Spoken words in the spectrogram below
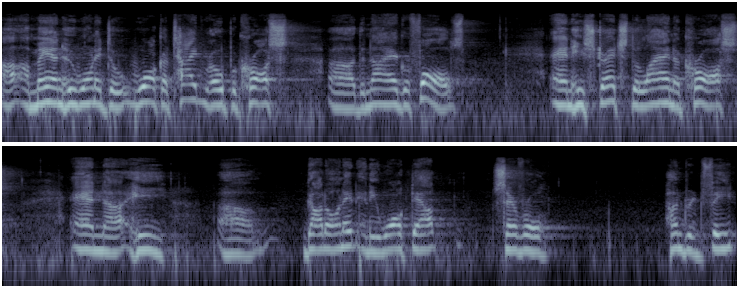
a man who wanted to walk a tightrope across uh, the Niagara Falls. And he stretched the line across and uh, he uh, got on it and he walked out several hundred feet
